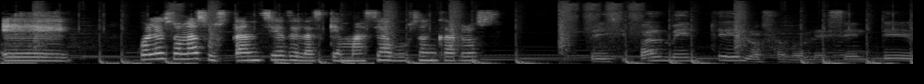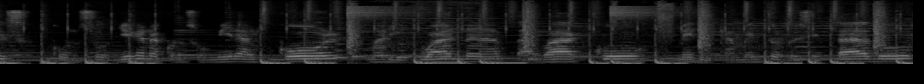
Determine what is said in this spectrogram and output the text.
Eh, ¿Cuáles son las sustancias de las que más se abusan, Carlos? Principalmente los adolescentes llegan a consumir alcohol, marihuana, tabaco, medicamentos recetados,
